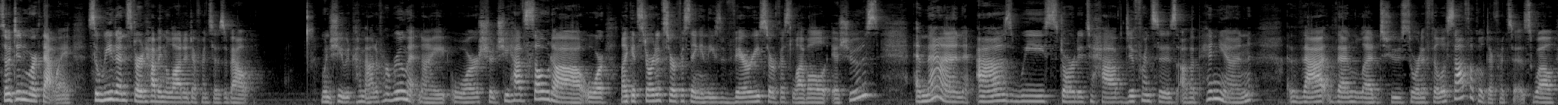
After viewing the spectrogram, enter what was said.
so it didn't work that way. So we then started having a lot of differences about when she would come out of her room at night or should she have soda or like it started surfacing in these very surface level issues. And then as we started to have differences of opinion, that then led to sort of philosophical differences. Well,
